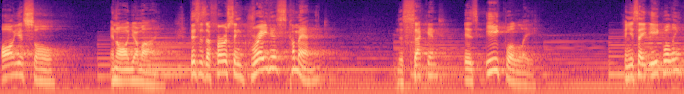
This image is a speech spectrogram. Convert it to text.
all your soul, and all your mind. This is the first and greatest commandment. The second is equally. Can you say equally?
